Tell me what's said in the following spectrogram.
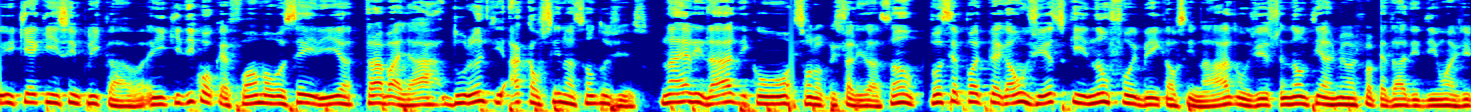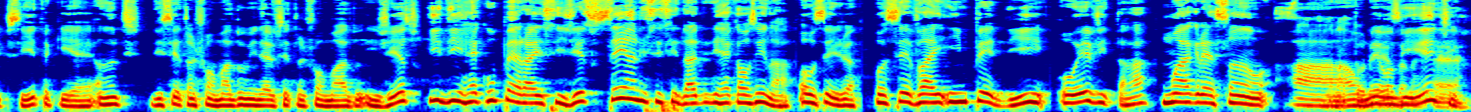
e que é que isso implicava? Em que de qualquer forma você iria trabalhar durante a calcinação do gesso. Na realidade, com a sonocristalização, você pode pegar um gesso que não foi bem calcinado, um gesso que não tem as mesmas propriedades de uma gipsita, que é antes de ser transformado, do minério ser transformado em gesso, e de recuperar esse gesso sem a necessidade de recalcinar. Ou seja, você vai impedir ou evitar uma agressão ao meio ambiente né?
